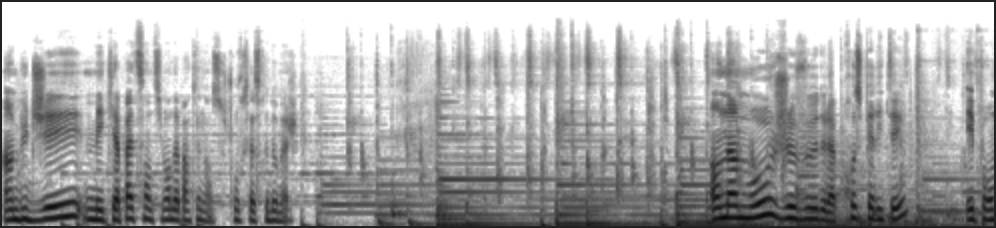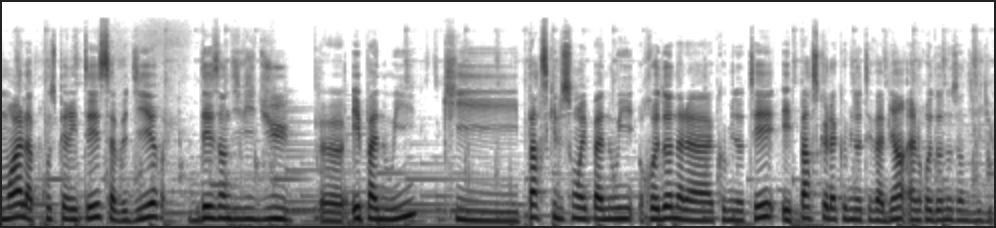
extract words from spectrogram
un budget, mais qu'il n'y a pas de sentiment d'appartenance. Je trouve que ça serait dommage. En un mot, je veux de la prospérité. Et pour moi, la prospérité, ça veut dire des individus euh, épanouis qui, parce qu'ils sont épanouis, redonnent à la communauté. Et parce que la communauté va bien, elle redonne aux individus.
